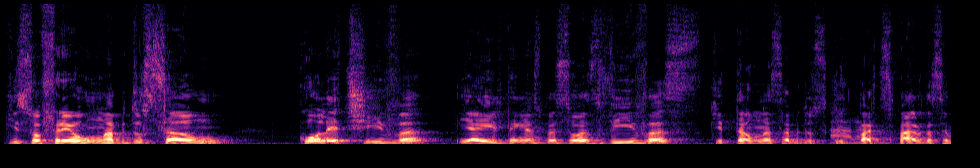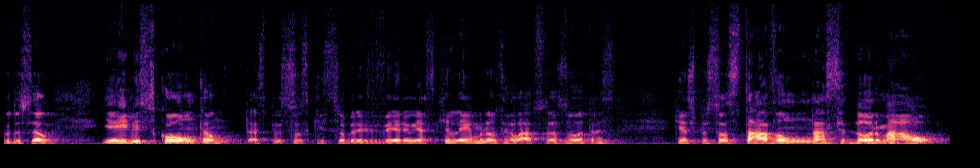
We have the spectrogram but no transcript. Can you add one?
que sofreu uma abdução coletiva. E aí tem as pessoas vivas que estão nessa abdução, que Caralho. participaram dessa abdução. E aí eles contam, as pessoas que sobreviveram e as que lembram os relatos das outras, que as pessoas estavam na cidade normal,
